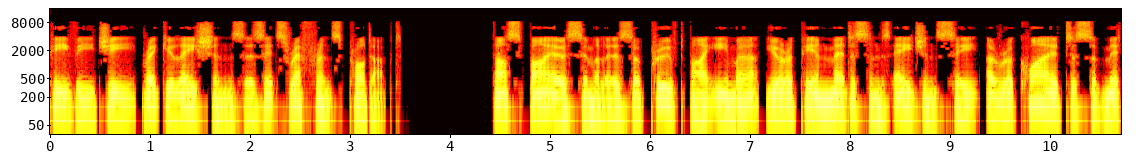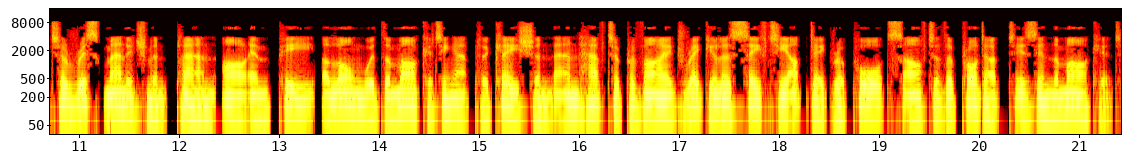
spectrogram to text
(PVG) regulations as its reference product. Thus biosimilars approved by EMA European Medicines Agency are required to submit a risk management plan RMP along with the marketing application and have to provide regular safety update reports after the product is in the market.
